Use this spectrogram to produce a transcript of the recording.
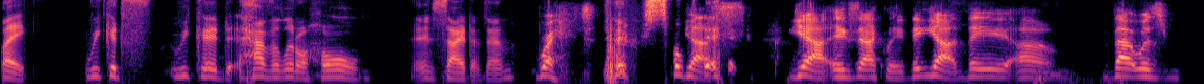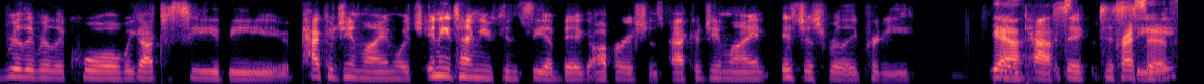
Like we could we could have a little home inside of them. Right. They're so yes. Big. Yeah, exactly. But yeah, they um that was really really cool. We got to see the packaging line, which anytime you can see a big operations packaging line is just really pretty yeah, fantastic to impressive. see.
